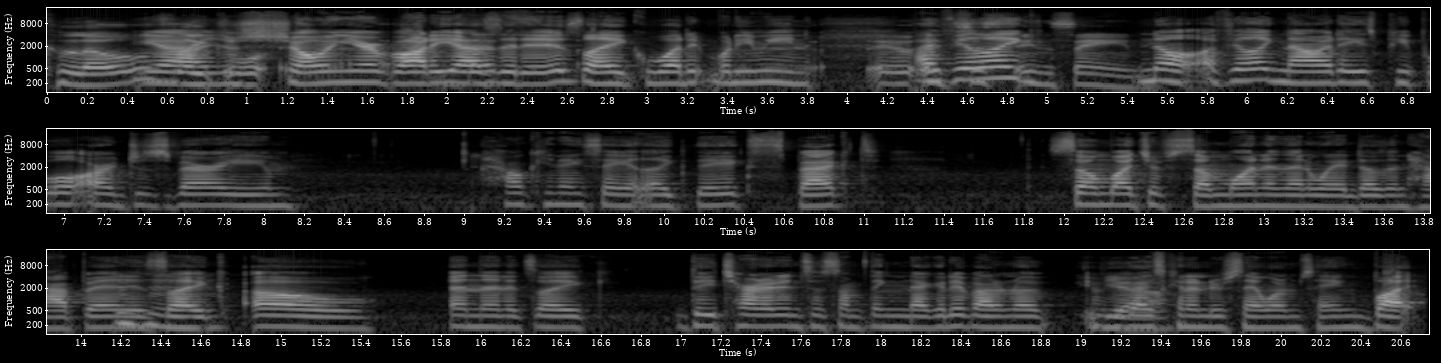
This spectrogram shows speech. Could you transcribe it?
clothes Yeah, like just wh- showing your body as it is. Like, what? What do you mean? it- I feel like- insane No, I feel like nowadays people are just very. How can I say it? Like they expect so much of someone, and then when it doesn't happen, it's Mhm. like, oh, and then it's like they turn it into something negative. I don't know if you Yeah. guys can understand what I'm saying, but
